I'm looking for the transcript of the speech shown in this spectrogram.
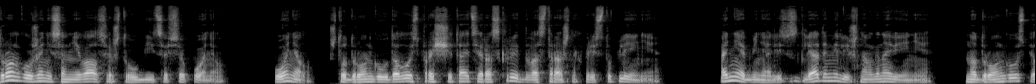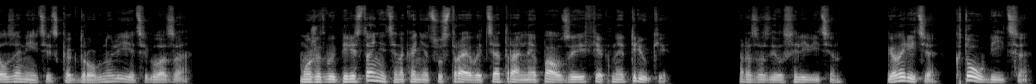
Дронго уже не сомневался, что убийца все понял. Понял, что Дронго удалось просчитать и раскрыть два страшных преступления. Они обменялись взглядами лишь на мгновение, но Дронго успел заметить, как дрогнули эти глаза. «Может, вы перестанете, наконец, устраивать театральные паузы и эффектные трюки?» – разозлился Левитин. «Говорите, кто убийца?»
